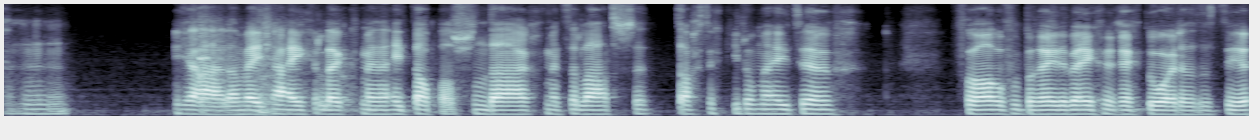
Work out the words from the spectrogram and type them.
En ja, dan weet je eigenlijk met een etappe als vandaag, met de laatste 80 kilometer, vooral over brede wegen rechtdoor, dat, het, eh,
